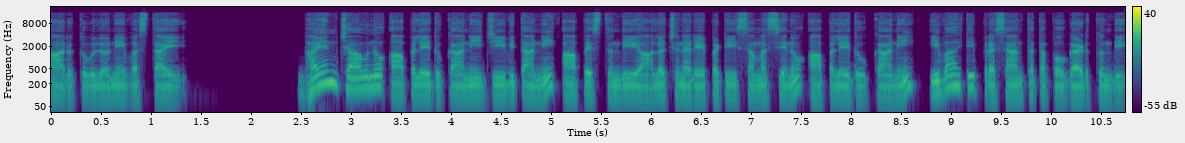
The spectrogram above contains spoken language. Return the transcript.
ఆ ఋతువులోనే వస్తాయి. భయం చావును ఆపలేదు కాని జీవితాన్ని ఆపేస్తుంది. ఆలోచన రేపటి సమస్యను ఆపలేదు కాని ఇవాల్టి ప్రశాంతత పోగాడుతుంది.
